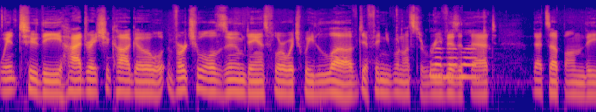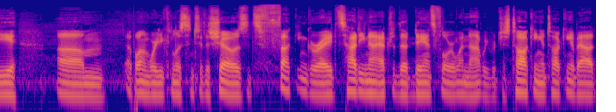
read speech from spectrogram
went to the Hydrate Chicago virtual Zoom dance floor, which we loved. If anyone wants to love, revisit love. that, that's up on the. Um, up on where you can listen to the shows. It's fucking great. It's Heidi and I after the dance floor one night. We were just talking and talking about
